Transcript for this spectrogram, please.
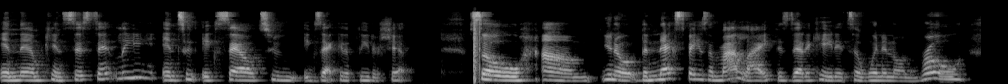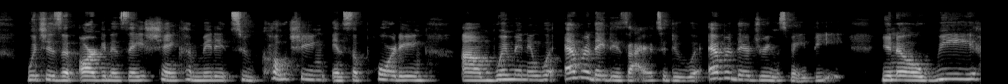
in them consistently and to excel to executive leadership. So, um, you know, the next phase of my life is dedicated to winning on the road, which is an organization committed to coaching and supporting um, women in whatever they desire to do, whatever their dreams may be. You know, we,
